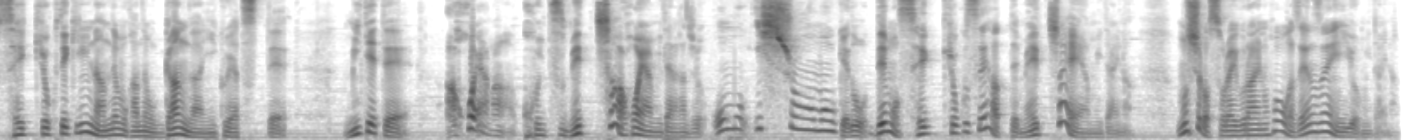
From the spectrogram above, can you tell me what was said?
ー、積極的に何でもかんでもガンガン行くやつって、見てて、アホやな、こいつめっちゃアホやんみたいな感じで思う、一瞬思うけど、でも積極性あってめっちゃええやんみたいな。むしろそれぐらいの方が全然いいよみたいな。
